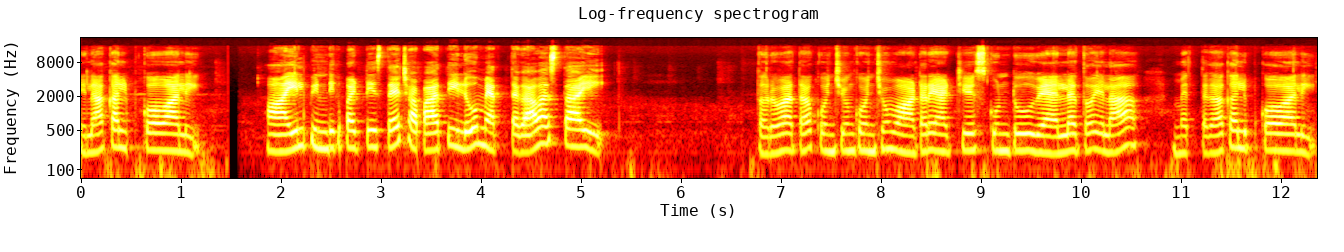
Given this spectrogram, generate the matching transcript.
ఇలా కలుపుకోవాలి. ఆయిల్ పిండికి పట్టిస్తే చపాతీలు మెత్తగా వస్తాయి. తరువాత కొంచెం కొంచెం వాటర్ యాడ్ చేసుకుంటూ వేళ్ళతో ఇలా మెత్తగా కలుపుకోవాలి.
